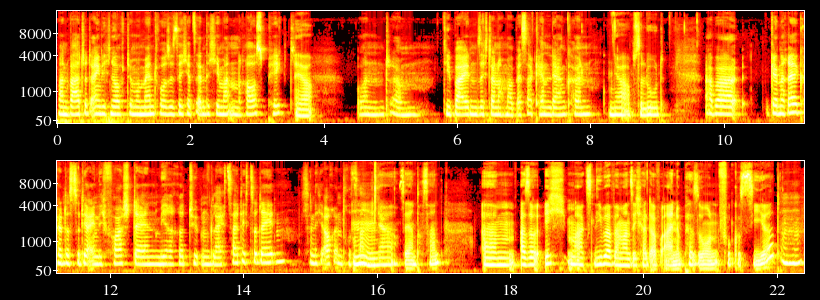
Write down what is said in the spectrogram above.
man wartet eigentlich nur auf den Moment, wo sie sich jetzt endlich jemanden rauspickt. Ja. Und ähm, die beiden sich dann nochmal besser kennenlernen können. Ja, absolut. Aber generell könntest du dir eigentlich vorstellen, mehrere Typen gleichzeitig zu daten? Das finde ich auch interessant. Mm, ja, sehr interessant. Ähm, also ich mag es lieber, wenn man sich halt auf eine Person fokussiert. Mhm.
